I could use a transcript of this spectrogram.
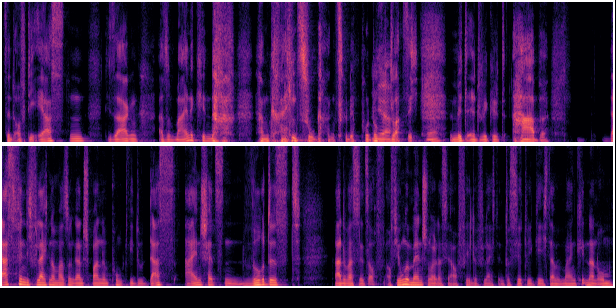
sind oft die ersten, die sagen, also meine Kinder haben keinen Zugang zu dem Produkt, ja. was ich ja. mitentwickelt habe das finde ich vielleicht nochmal so einen ganz spannenden Punkt, wie du das einschätzen würdest, gerade was jetzt auch auf junge Menschen, weil das ja auch viele vielleicht interessiert, wie gehe ich da mit meinen Kindern um.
